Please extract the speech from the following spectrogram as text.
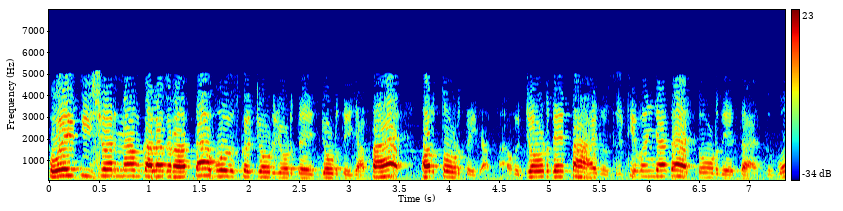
वो एक ईश्वर नाम का अलग रहता है, वो उसको जोड़ जोड़ते जोड़ते जाता है और तोड़ते जाता है। वो जोड़ देता है तो सृष्टि बन जाता है, तोड़ देता है तो वो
